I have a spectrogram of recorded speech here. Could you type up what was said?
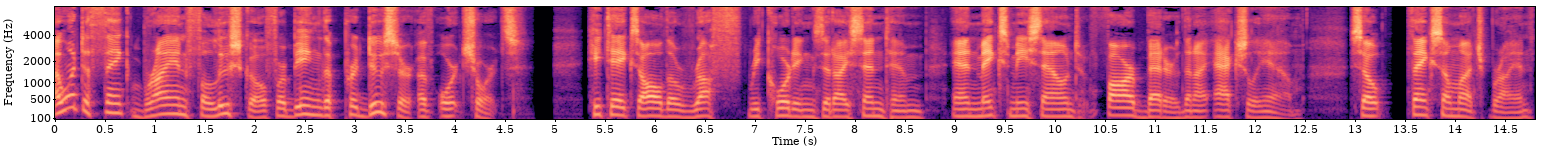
I want to thank Brian Falusco for being the producer of Oord Shorts. He takes all the rough recordings that I send him and makes me sound far better than I actually am. So, thanks so much, Brian.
